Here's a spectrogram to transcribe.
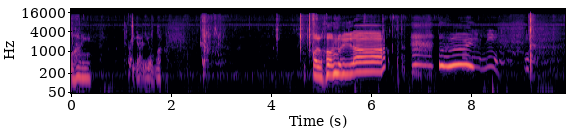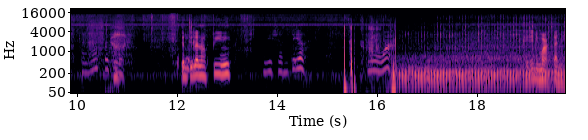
Wah ni. Cantik kali ya Allah. Alhamdulillah. Kentilan api ni. Wih, cantik ya. Mewah. Kayaknya dimakan ni.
